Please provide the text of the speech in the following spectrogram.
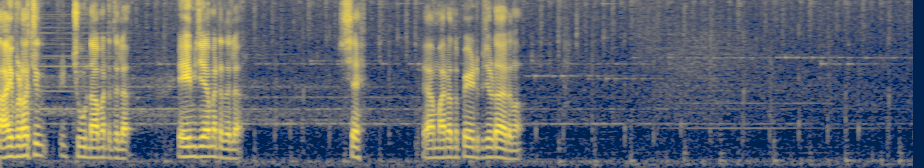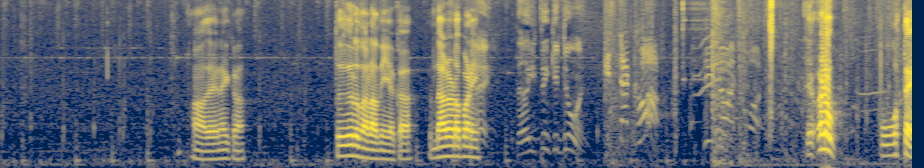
ആ ഇവിടെ വെച്ച് ചൂണ്ടാൻ പറ്റത്തില്ല. എയിം ചെയ്യാൻ പറ്റത്തില്ല. ഷേ അമ്മമാരൊന്ന് പേടിപ്പിച്ചുവിടായിരുന്നു. ആ അതെ നയിക്കണം തീർന്നടാ നീയൊക്ക എന്താണ് അവിടെ പണി? എടോ പോത്തെ.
